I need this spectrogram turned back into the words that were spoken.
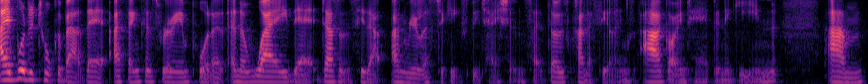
able to talk about that, I think, is really important in a way that doesn't set up unrealistic expectations. Like those kind of feelings are going to happen again. Um,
